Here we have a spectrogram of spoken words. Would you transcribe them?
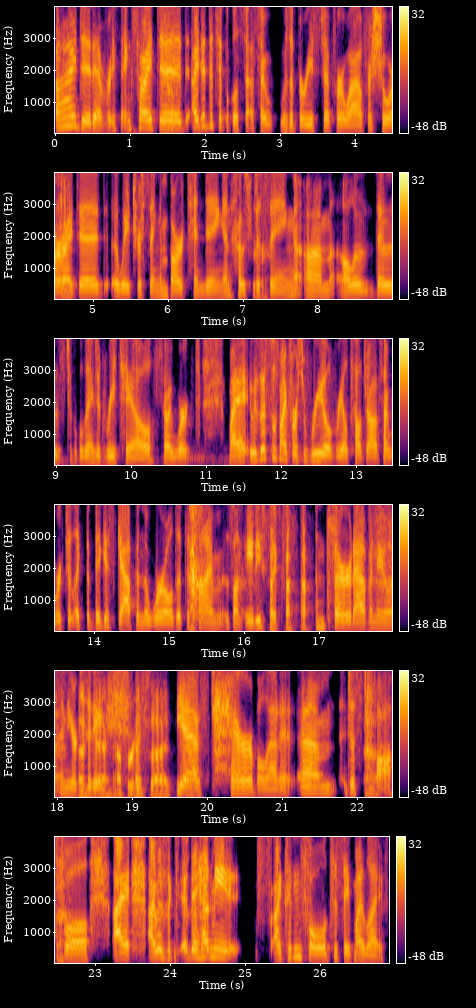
I did everything. So I did. Yeah. I did the typical stuff. So I was a barista for a while, for sure. Right. I did waitressing and bartending and hostessing. Sure. Um, all of those typical things. I did retail. So I worked. My it was this was my first real retail job. So I worked at like the biggest Gap in the world at the time. it was on 86th and Third Avenue in New York okay. City. Upper was, East Side. Yeah, yeah, I was terrible at it. Um, just awful. I I was they had me I couldn't fold to save my life.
